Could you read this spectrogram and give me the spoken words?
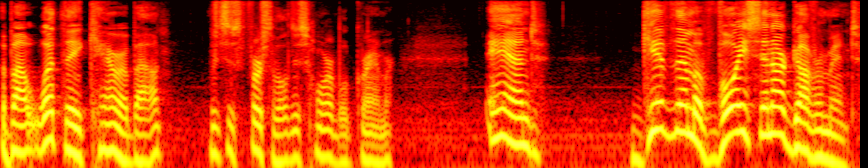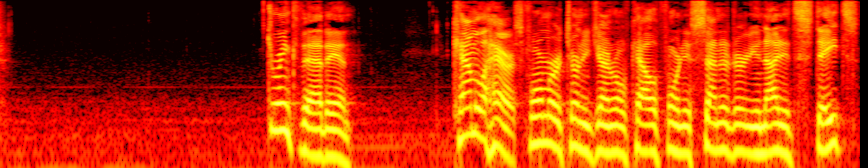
about what they care about, which is, first of all, just horrible grammar, and give them a voice in our government. Drink that in. Kamala Harris, former Attorney General of California, Senator, United States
